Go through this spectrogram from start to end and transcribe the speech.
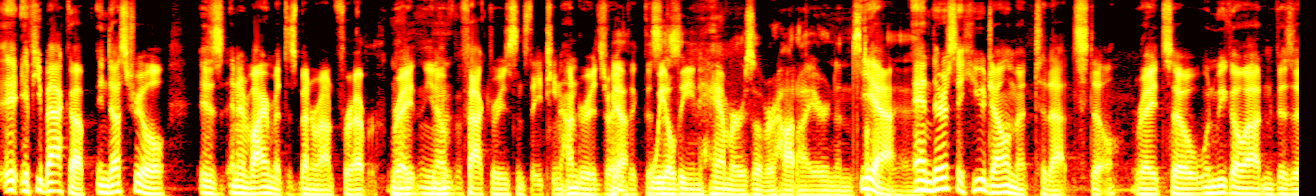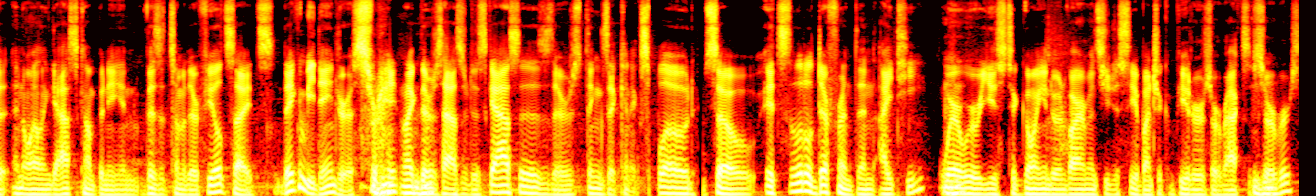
if you back up, industrial is an environment that's been around forever, mm-hmm. right? You know, mm-hmm. factories since the 1800s, right? Yeah, Like, this is- wielding hammers over hot iron and stuff. yeah, like and there's a huge element to that still, right? So when we go out and visit an oil and gas company and visit some of their field sites, they can be dangerous, right? Mm-hmm. Like there's hazardous gases, there's things that can explode. So it's a little different than IT, where we're used to going into environments you just see a bunch of computers or racks of servers.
